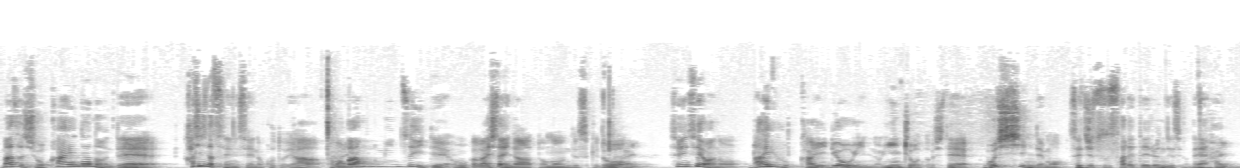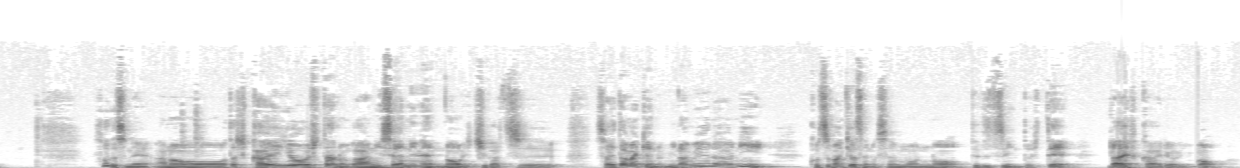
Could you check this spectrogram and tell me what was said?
まず初回なので、梶田先生のことや、この番組についてお伺いしたいなと思うんですけど、はい先生はあの、ライフ改良院の院長として、ご自身でも施術されているんですよね。はい。そうですね。あの、私開業したのが2002年の1月、埼玉県の南浦和に骨盤矯正の専門の手術院として、ライフ改良院を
